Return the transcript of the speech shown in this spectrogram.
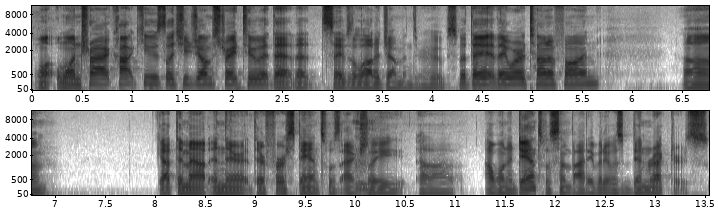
one, one track hot cues lets you jump straight to it. That that saves a lot of jumping through hoops. But they they were a ton of fun. Um, got them out, and their their first dance was actually uh, I want to dance with somebody, but it was Ben Rector's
